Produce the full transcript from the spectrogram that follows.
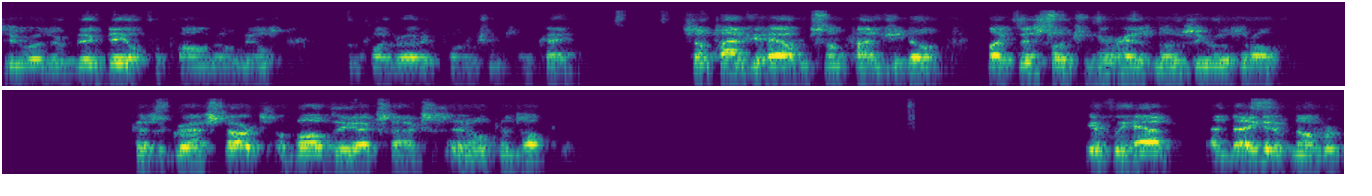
Zeros are a big deal for polynomials, for quadratic functions, okay? Sometimes you have them, sometimes you don't. Like this function here has no zeros at all. Because the graph starts above the x-axis and opens up. If we had a negative number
